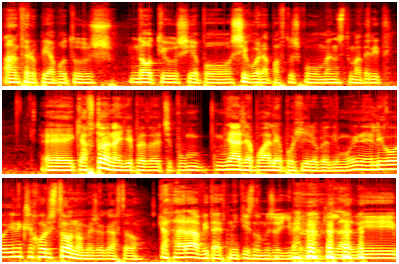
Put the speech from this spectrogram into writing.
άνθρωποι από τους νότιους ή από, σίγουρα από αυτούς που μένουν στη Μαδρίτη. Ε, και αυτό ένα γήπεδο έτσι που μοιάζει από άλλη εποχή, ρε παιδί μου. Είναι, λίγο, είναι ξεχωριστό νομίζω και αυτό. Καθαρά β' εθνικής νομίζω γήπεδο. δηλαδή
